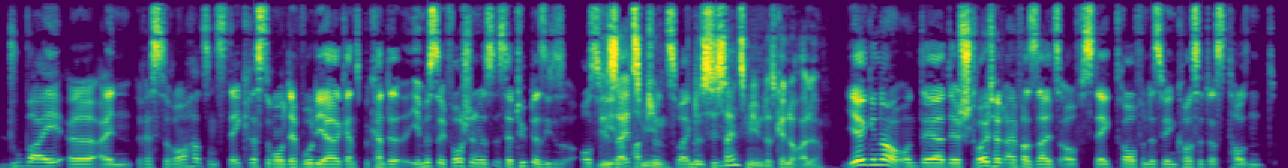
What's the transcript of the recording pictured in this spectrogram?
Dubai äh, ein Restaurant hat, so ein Steak-Restaurant, der wurde ja ganz bekannt. Der, ihr müsst euch vorstellen, das ist der Typ, der sieht aus wie Dieses Apache Salzmeme. 207. Das ist Salzmeme, das kennen doch alle. Ja, genau. Und der, der streut halt einfach Salz auf Steak drauf und deswegen kostet das 1000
